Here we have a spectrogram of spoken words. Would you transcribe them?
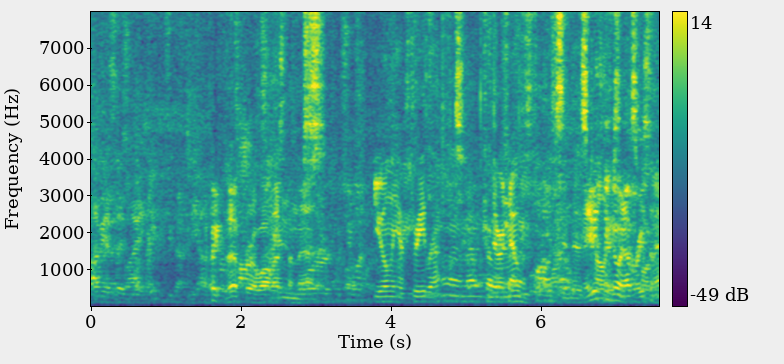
I picked it up for a lot less than that. You only have three left. I'm having trouble There are no finding- fogs in those Maybe it's been going up this recently.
